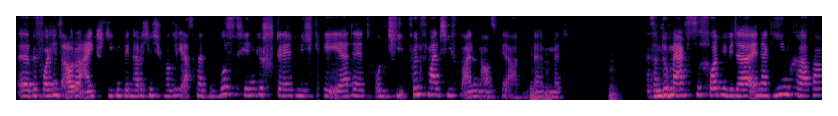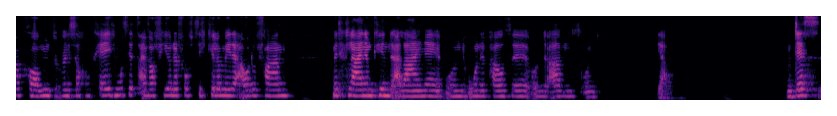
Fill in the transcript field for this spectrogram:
Äh, bevor ich ins Auto eingestiegen bin, habe ich mich wirklich erstmal bewusst hingestellt, mich geerdet und tief, fünfmal tief ein- und ausgeatmet. Mhm. Äh, mhm. Also du merkst sofort, wie wieder Energie im Körper kommt. Und ich sage, okay, ich muss jetzt einfach 450 Kilometer Auto fahren mit kleinem Kind alleine und ohne Pause und abends und ja. Und das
